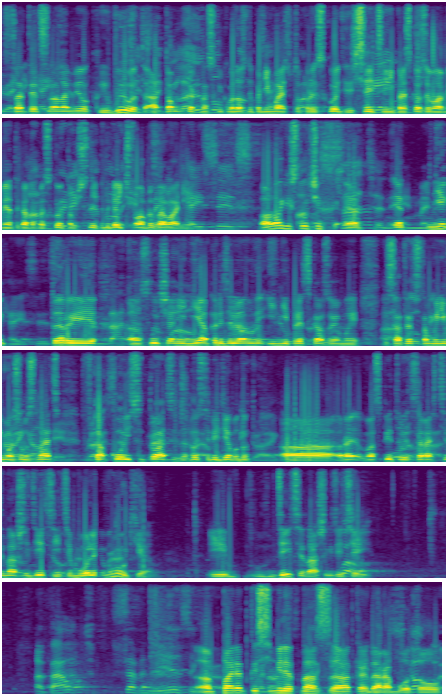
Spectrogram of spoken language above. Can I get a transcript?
соответственно, намек и вывод о том, как, насколько мы должны понимать, что происходит, и все эти непредсказуемые моменты, которые происходят, в том числе и педагогическом образовании. Во многих случаях это, это некоторые э, случаи, они неопределенные и непредсказуемые, и, соответственно, мы не можем знать, в какой ситуации, в какой среде будут э, воспитываться, расти наши дети, и тем более внуки, и дети наших детей. А, порядка семи лет назад, когда работал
